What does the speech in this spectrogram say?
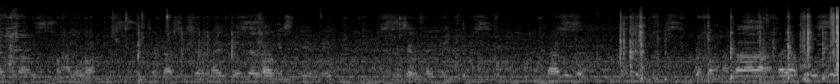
Pangalawa. Saka si Sir Michael dalawang estimate. Si Sir Michael. Sabi ko, kapag naka, kaya po sabi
